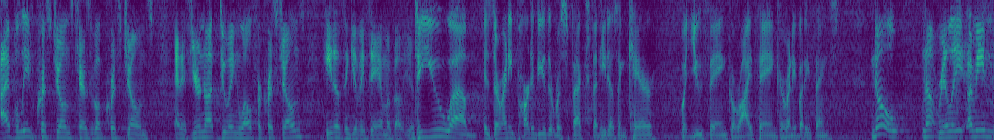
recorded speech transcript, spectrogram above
I believe Chris Jones cares about Chris Jones. And if you're not doing well for Chris Jones, he doesn't give a damn about you. Do you, um, is there any part of you that respects that he doesn't care what you think or I think or anybody thinks? No, not really. I mean,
